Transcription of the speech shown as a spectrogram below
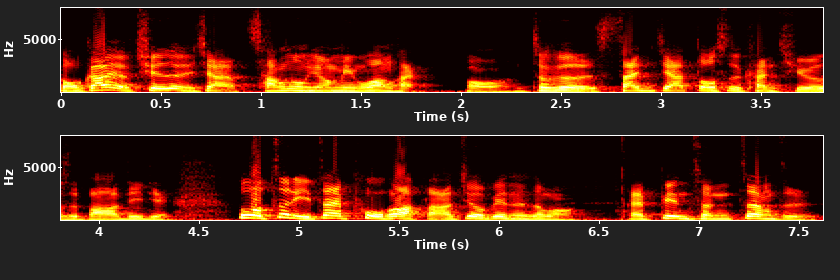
我刚刚有确认一下，长荣、阳明、万海，哦，这个三家都是看七月二十八号低点。如果这里再破的话，反而就变成什么？哎，变成这样子，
